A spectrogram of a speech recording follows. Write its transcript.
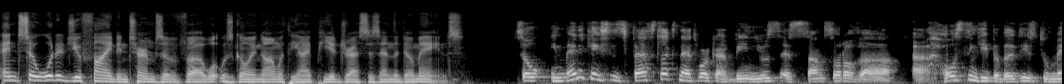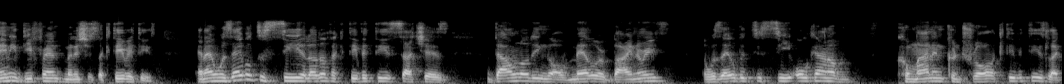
And so, what did you find in terms of uh, what was going on with the IP addresses and the domains? So, in many cases, fast flux network are being used as some sort of uh, uh, hosting capabilities to many different malicious activities. And I was able to see a lot of activities such as downloading of malware binaries. I was able to see all kind of command and control activities like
